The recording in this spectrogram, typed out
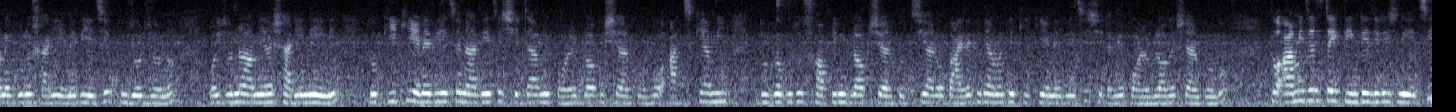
অনেকগুলো শাড়ি এনে দিয়েছে পুজোর জন্য। ওই জন্য আমি আর শাড়ি নিইনি। তো কি কি এনে দিয়েছে, না দিয়েছে সেটা আমি পরের ব্লগে শেয়ার করব। আজকে আমি দুর্গাপুজোর শপিং ব্লগ শেয়ার করছি আর ও বাইরে থেকে আমাকে কি কি এনে দিয়েছে সেটা আমি পরের ব্লগে শেয়ার করব। তো আমি জাস্ট এই তিনটে জিনিস নিয়েছি।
